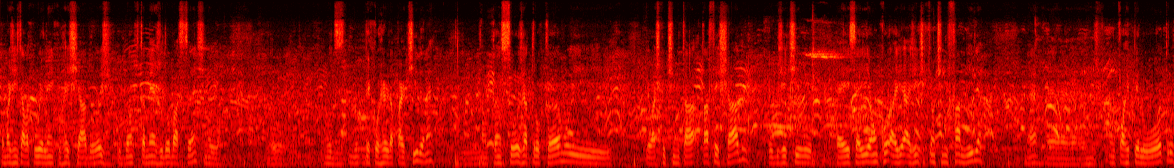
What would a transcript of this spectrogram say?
como a gente estava com o elenco recheado hoje, o banco também ajudou bastante no, no, no, decorrer da partida, né? Então cansou, já trocamos e eu acho que o time está tá fechado. O objetivo é esse aí, é um, a gente aqui é um time família, né? É, um corre pelo outro.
